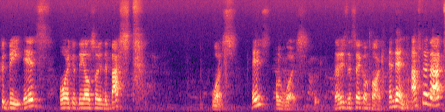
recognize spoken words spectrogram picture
Could be is, or it could be also in the past was. Is or was. That is the second part. And then after that,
